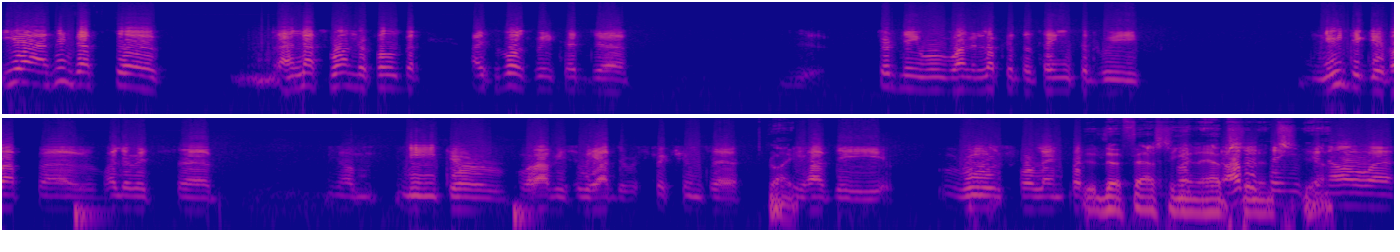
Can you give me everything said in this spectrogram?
Yeah i think that's uh, and that's wonderful but i suppose we could uh, certainly we want to look at the things that we need to give up, uh, whether it's uh, you know meat or well, obviously we have the restrictions. Uh, right. We have the rules for Lent, but the fasting but and abstinence. Other things, yeah. you know, uh,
